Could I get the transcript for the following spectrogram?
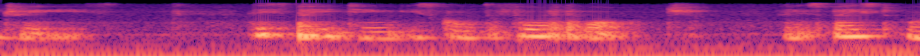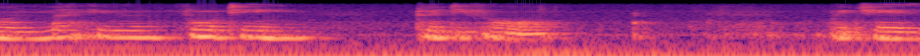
trees. This painting is called The Fourth Watch, and it's based on Matthew 14:24, which is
